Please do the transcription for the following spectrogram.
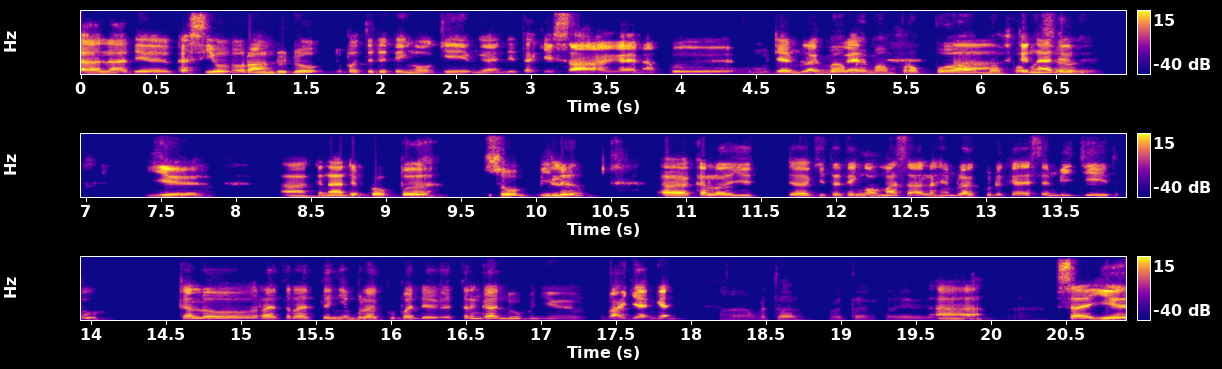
uh, lah dia kasih orang duduk lepas tu dia tengok game kan dia tak kisah kan apa oh. kemudian berlaku memang, kan. Memang proper uh, proper kena ada. Ya, yeah, uh, kena ada proper. So bila uh, kalau you, uh, kita tengok masalah yang berlaku dekat SMBJ tu kalau rata-ratanya berlaku pada Terengganu punya bahagian kan? Ha, betul, betul. Ha, saya,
